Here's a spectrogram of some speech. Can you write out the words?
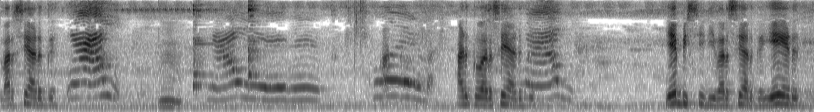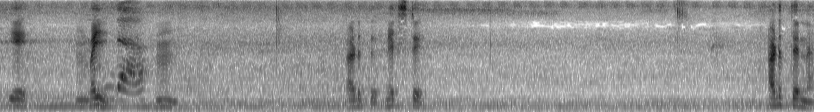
வரிசையாக அடுக்கு. ம். அடுக்கு வரிசையாக அடுக்கு. ஏபிசிடி வரிசையாக இருக்கு. ஏ எடு. ஏ ம் வை. ம். அடுத்து நெக்ஸ்ட்டு அடுத்து என்ன?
